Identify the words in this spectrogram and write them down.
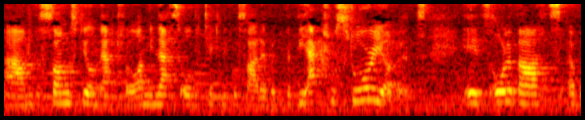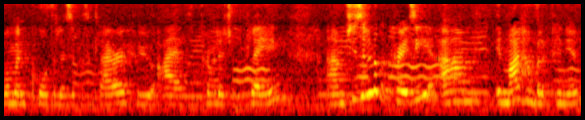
Um, the songs feel natural. I mean, that's all the technical side of it. But the actual story of it, it's all about a woman called Elizabeth Clara, who I have the privilege of playing. Um, she's a little bit crazy, um, in my humble opinion,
